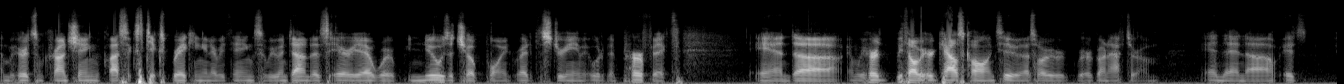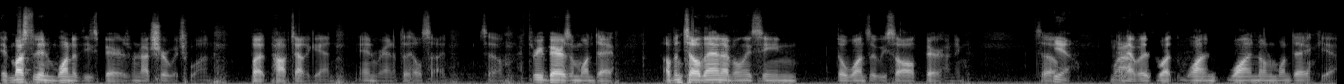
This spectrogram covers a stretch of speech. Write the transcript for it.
and we heard some crunching, the classic sticks breaking and everything. So we went down to this area where we knew it was a choke point, right at the stream. It would have been perfect. And uh, and we heard we thought we heard cows calling too. That's why we were, we were going after them. And then uh, it's it must have been one of these bears. We're not sure which one, but popped out again and ran up the hillside. So three bears in one day. Up until then, I've only seen the ones that we saw bear hunting. So Yeah. and that was what one one on one day. Yeah.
